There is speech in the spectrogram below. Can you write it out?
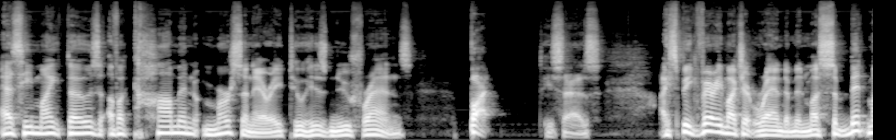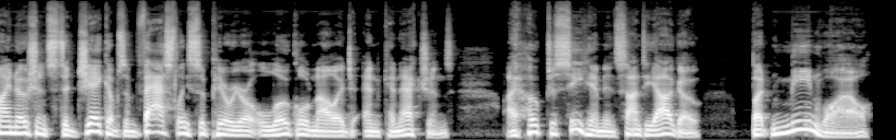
as he might those of a common mercenary to his new friends. But, he says, I speak very much at random and must submit my notions to Jacob's vastly superior local knowledge and connections. I hope to see him in Santiago, but meanwhile,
